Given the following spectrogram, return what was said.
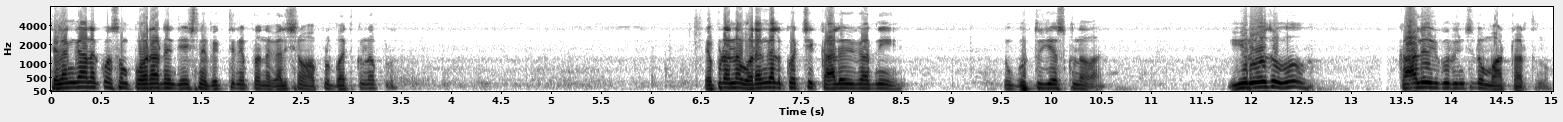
తెలంగాణ కోసం పోరాటం చేసిన వ్యక్తిని ఎప్పుడన్నా కలిసినావు? అప్పుడు బతుకున్నప్పుడు? ఎప్పుడన్నా వరంగల్కి వచ్చి కాళోజీ గారిని నువ్వు గుర్తు చేసుకున్నావా? ఈరోజు కాలేజీ గురించి నువ్వు మాట్లాడుతున్నావు.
